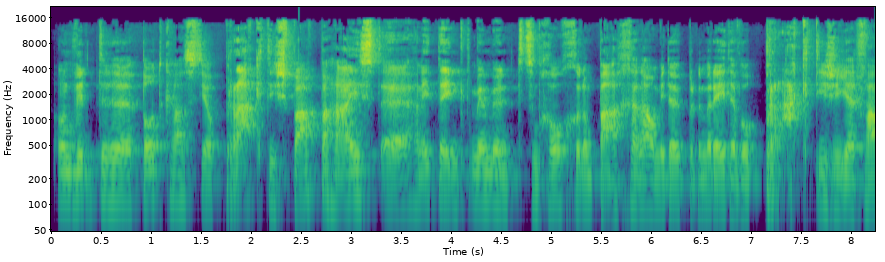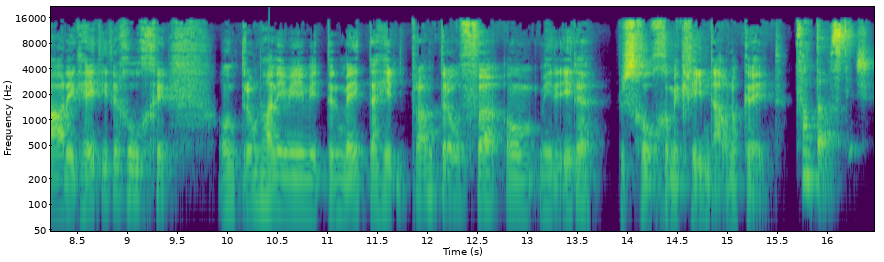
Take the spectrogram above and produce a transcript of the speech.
Und weil der Podcast ja praktisch Papa heisst, äh, habe ich gedacht, wir müssen zum Kochen und Backen auch mit jemandem reden, der praktische Erfahrung hat in der Küche. Und darum habe ich mich mit der Meta Hildbrand getroffen und mit ihr über das Kochen mit Kindern auch noch geredet. Fantastisch.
